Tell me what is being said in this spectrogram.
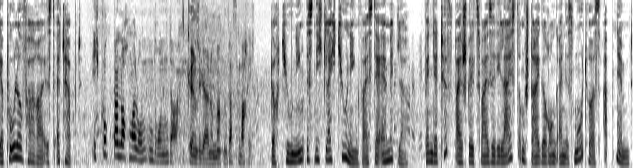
Der Polofahrer ist ertappt. Ich gucke dann noch mal unten drunter. Können Sie gerne machen. Das mache ich. Doch Tuning ist nicht gleich Tuning, weiß der Ermittler. Wenn der TÜV beispielsweise die Leistungssteigerung eines Motors abnimmt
